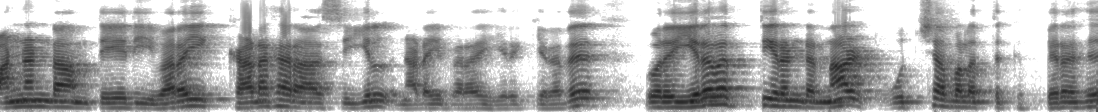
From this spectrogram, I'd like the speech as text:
பன்னெண்டாம் தேதி வரை கடக ராசியில் நடைபெற இருக்கிறது. ஒரு இருபத்தி ரெண்டு நாள் உச்சபலத்துக்கு பிறகு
